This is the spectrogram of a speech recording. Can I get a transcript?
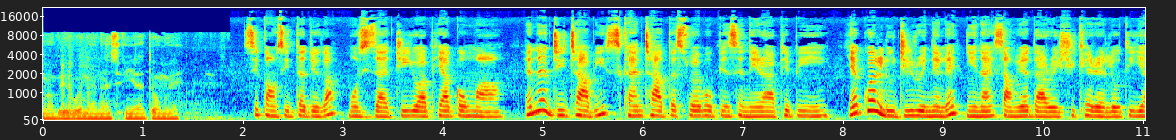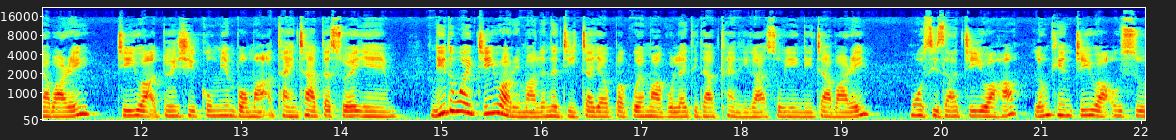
မှာပဲပေါ့နော်နားဆွင်ရတော့မယ် စစ်ကောင်စီတပ်တွေကမော်စီစာကြီးရွာဖျားကုန်းမှာလက်နက်ကြီးချပြီးစကန်ချသက်ဆွဲဖို့ပြင်ဆင်နေတာဖြစ်ပြီးရက်ကွက်လူကြီးတွေနဲ့လည်းညီနိုင်ဆောင်ရွက်တာတွေရှိခဲ့တယ်လို့သိရပါတယ်။ကြီးရွာအတွင်းရှိကုန်းမြင့်ပေါ်မှာအထိုင်ချသက်ဆွဲရင်နေတဝိုက်ကြီးရွာတွေမှာလက်နက်ကြီးကြောက်ပတ်ကွဲမှာကိုလည်းဒေသခံတွေကစိုးရိမ်နေကြပါတယ်။မော်စီစာကြီးရွာဟာလုံခင်ကြီးရွာအုပ်စု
